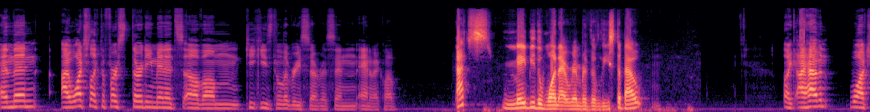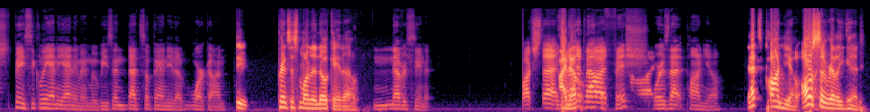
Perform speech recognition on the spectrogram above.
and then I watched like the first thirty minutes of um Kiki's Delivery Service in Anime Club. That's maybe the one I remember the least about. Like I haven't watched basically any anime movies, and that's something I need to work on. Princess Mononoke, though. Never seen it. Watch that. Is I that know. about a fish, or is that Ponyo? That's Ponyo. Also really good.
